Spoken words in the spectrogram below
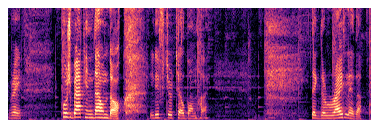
Great. Push back in down dog. Lift your tailbone high. Take the right leg up.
